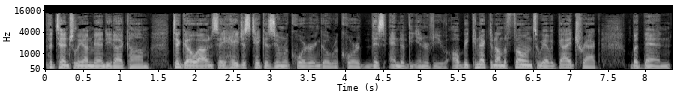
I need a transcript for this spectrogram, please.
potentially on mandy.com to go out and say, hey, just take a Zoom recorder and go record this end of the interview. I'll be connected on the phone so we have a guide track, but then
